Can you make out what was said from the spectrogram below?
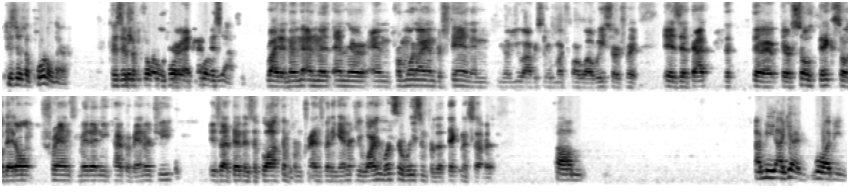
Because there's a portal there. Because there's They a can go portal there, the and, and portal, this- yeah. right, and then and the, and they're and from what I understand, and you know, you obviously are much more well researched, but is that that that they're they're so thick so they don't transmit any type of energy. Is that that does it block them from transmitting energy? Why? What's the reason for the thickness of it? Um, I mean, I get. Well, I mean,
